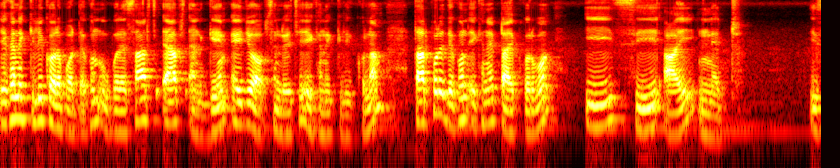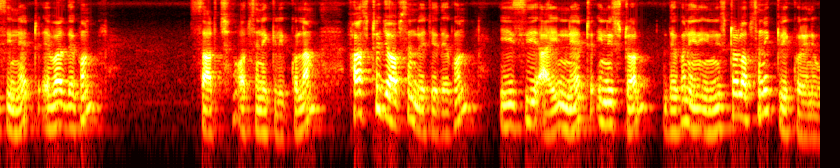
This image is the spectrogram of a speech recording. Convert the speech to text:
এখানে ক্লিক করার পর দেখুন উপরে সার্চ অ্যাপস অ্যান্ড গেম এই যে অপশান রয়েছে, এখানে ক্লিক করলাম। তারপরে দেখুন এখানে টাইপ করব ইসিআই নেট ইসি নেট এবার দেখুন সার্চ অপশানে ক্লিক করলাম। ফার্স্টে যে অপশান রয়েছে দেখুন ইসিআই নেট ইনস্টল দেখুন ইনস্টল অপশানে ক্লিক করে নেব।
